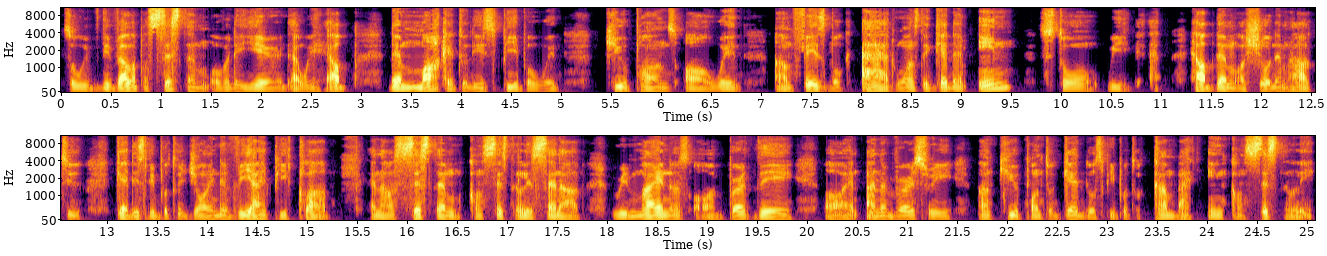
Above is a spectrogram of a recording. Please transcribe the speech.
So we've developed a system over the year that we help them market to these people with coupons or with um, Facebook ad. Once they get them in store, we help them or show them how to get these people to join the VIP club. And our system consistently send out reminders or birthday or an anniversary and coupon to get those people to come back in consistently.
